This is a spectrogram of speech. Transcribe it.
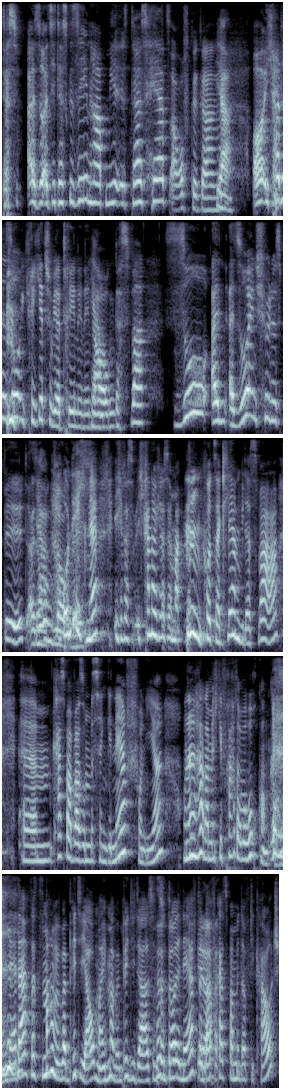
Das, also als ich das gesehen habe, mir ist das Herz aufgegangen. Ja, Oh, ich hatte so, ich kriege jetzt schon wieder Tränen in den Ja. Augen. Das war so ein, also so ein schönes Bild. Also ja. unglaublich. Und ich, ne, ich, das, ich kann euch das ja mal kurz erklären, wie das war. Ähm, Kaspar war so ein bisschen genervt von ihr und dann hat er mich gefragt, ob er hochkommen kann. Und der dachte, das machen wir bei Pitti auch manchmal, wenn Pitti da ist und so doll nervt, dann Ja. darf Kaspar mit auf die Couch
